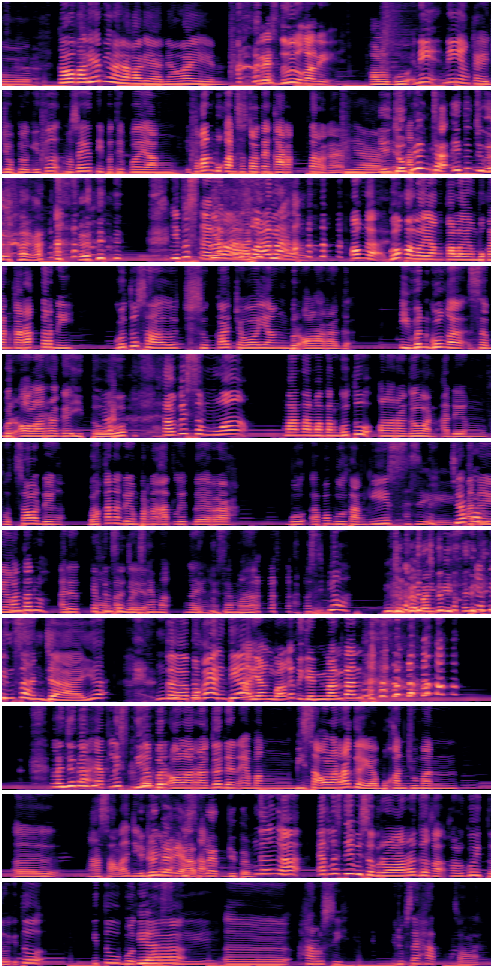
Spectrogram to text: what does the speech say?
Kalau kalian gimana kalian yang lain? Grace dulu kali. Kalau gue ini ini yang kayak Jopil gitu, maksudnya tipe-tipe yang itu kan bukan sesuatu yang karakter kan. Iya. Ya Jopi yang ca- itu juga kan. itu Karakter lah, suara. Oh enggak, gue kalau yang kalau yang bukan karakter nih, gue tuh selalu suka cowok yang berolahraga. Even gue nggak seberolahraga itu, tapi semua mantan mantan gue tuh olahragawan. Ada yang futsal, ada yang bahkan ada yang pernah atlet daerah bul, apa bulu tangkis. Asik. Siapa Ada yang- mantan lu? Ada Kevin Sanjaya. SMA, enggak yang SMA. apa sih Bil? Jonathan Christie. Kevin Sanjaya. Enggak, pokoknya intinya Sayang banget dijadiin mantan. Lanjut Nah, lanjut. at least dia berolahraga dan emang bisa olahraga ya, bukan cuman eh, ngasal aja. Jadi gitu, dia nyari bisa. atlet gitu. Enggak enggak, at least dia bisa berolahraga kak. Kalau gue itu, itu itu buat Iya gue sih. eh, harus sih hidup sehat soalnya.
